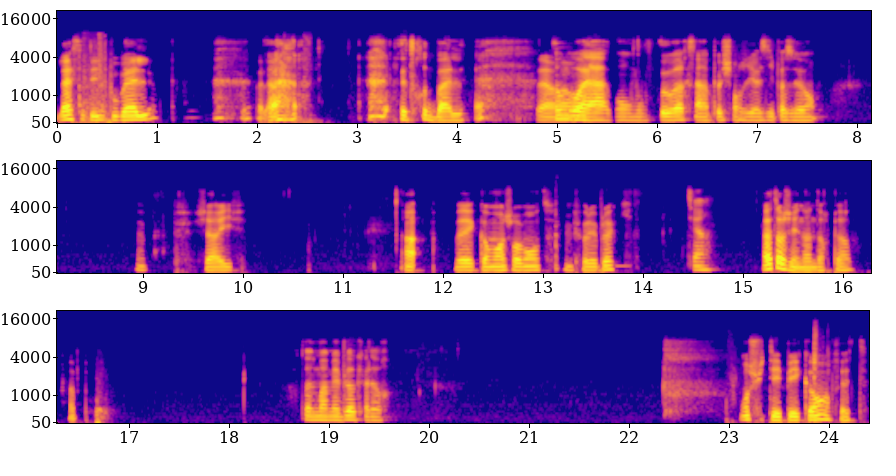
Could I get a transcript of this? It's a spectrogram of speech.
Là, c'était une poubelle. Voilà. C'est trop de balles. Donc voilà, bon, vous pouvez voir que ça a un peu changé aussi, passe devant. J'arrive. Ah, mais comment je remonte? Il me faut les blocs. Tiens, Attends, j'ai une underpearl. Donne-moi mes blocs alors. Bon, je suis TP quand en fait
